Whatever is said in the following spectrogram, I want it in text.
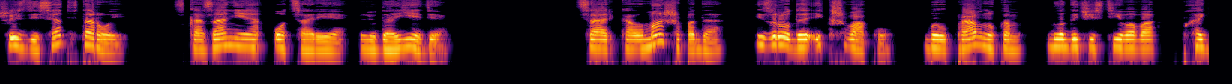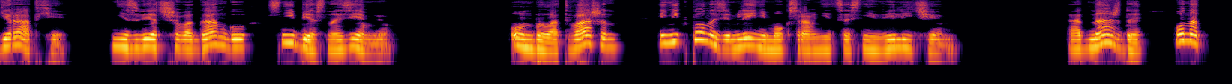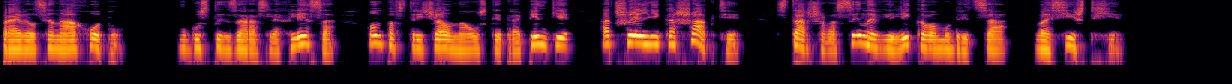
62. Сказание о царе-людоеде. Царь Калмашапада из рода Икшваку был правнуком благочестивого Пхагиратхи, низведшего Гангу с небес на землю. Он был отважен, и никто на земле не мог сравниться с ним величием. Однажды он отправился на охоту. В густых зарослях леса он повстречал на узкой тропинке отшельника Шакти, старшего сына великого мудреца Васиштхи.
